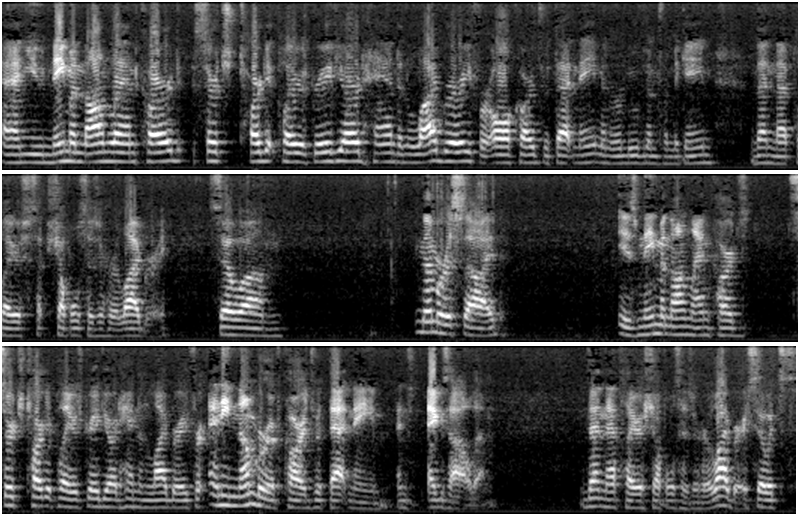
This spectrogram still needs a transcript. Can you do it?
and you name a non-land card, search target player's graveyard, hand, and library for all cards with that name, and remove them from the game. Then that player shuffles his or her library. So, um, Memoricide is name a non-land card, search target player's graveyard, hand, and library for any number of cards with that name and exile them. Then that player shuffles his or her library. So it's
